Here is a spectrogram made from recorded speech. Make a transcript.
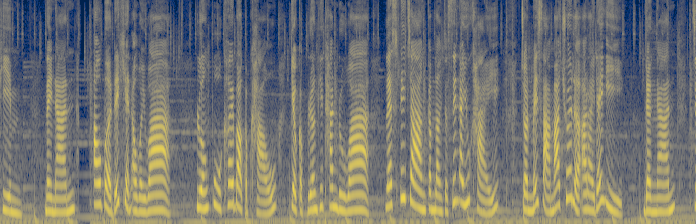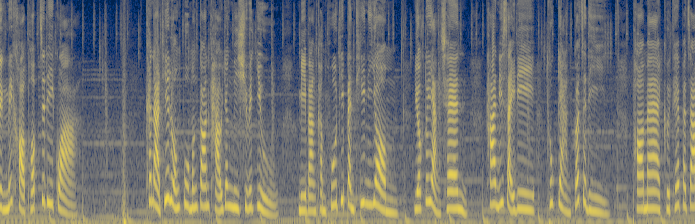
พิมพ์ ในนั้นอัลเบิร์ตได้เขียนเอาไว้ว่า หลวงปู่เคยบอกกับเขา เกี่ยวกับเรื่องที่ท่านรู้ว่าเลสลี่จางกำลังจะสิ้นอายุไข จนไม่สามารถช่วยเหลืออะไรได้อีก ดังนั้นจึงไม่ขอพบจะดีกว่า ขณะที่หลวงปู่มังกรขาวยังมีชีวิตอยู่ มีบางคำพูดที่เป็นที่นิยม ยกตัวอย่างเช่น ถ้านิสัยดีทุกอย่างก็จะดี พ่อแม่คือเทพเจ้า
